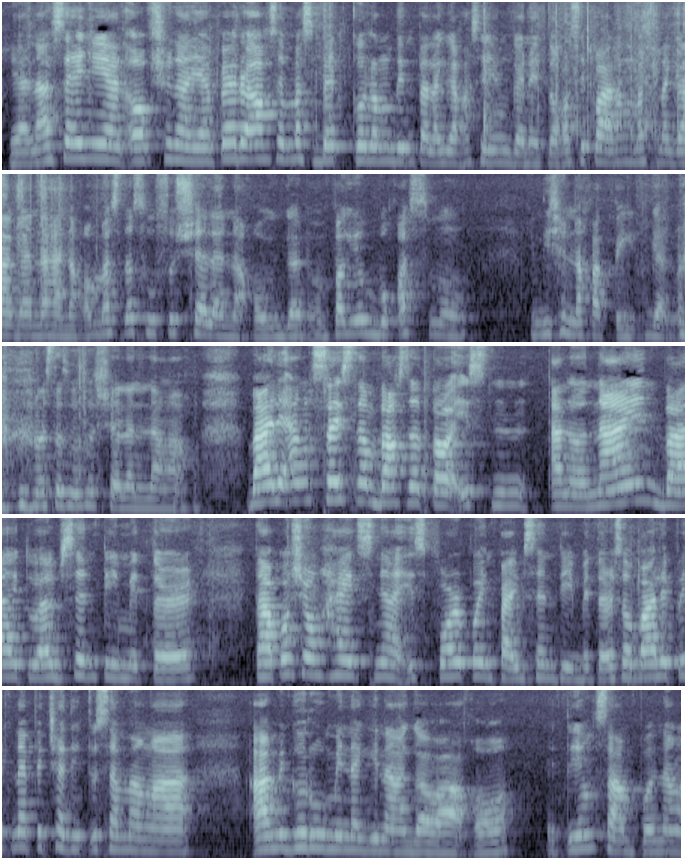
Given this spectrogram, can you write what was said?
yan, nasa inyo yan, optional yan. Pero actually, mas bet ko lang din talaga kasi yung ganito. Kasi parang mas nagagandahan ako, mas nasusosyalan ako, ganun. Pag yung bukas mo, hindi siya nakatape, ganun. mas nasusosyalan lang ako. Bali, ang size ng box na to is, ano, 9 by 12 cm. Tapos yung heights niya is 4.5 cm. So, bali, pit na pit siya dito sa mga amigurumi na ginagawa ko. Ito yung sample ng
